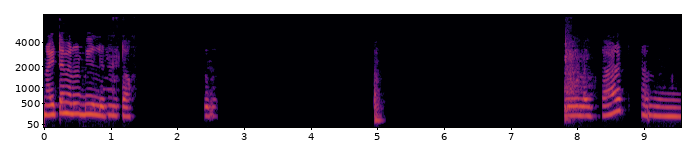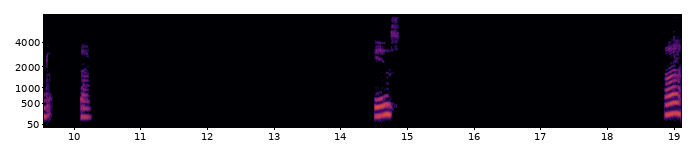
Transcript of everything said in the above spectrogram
Nighttime it will be a little tough. So like that and that is us.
